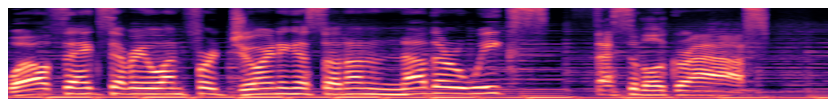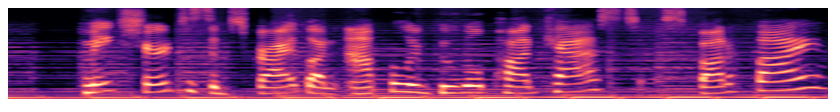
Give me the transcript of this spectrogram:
Well, thanks everyone for joining us on another week's Festival Grasp. Make sure to subscribe on Apple or Google Podcasts, Spotify,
